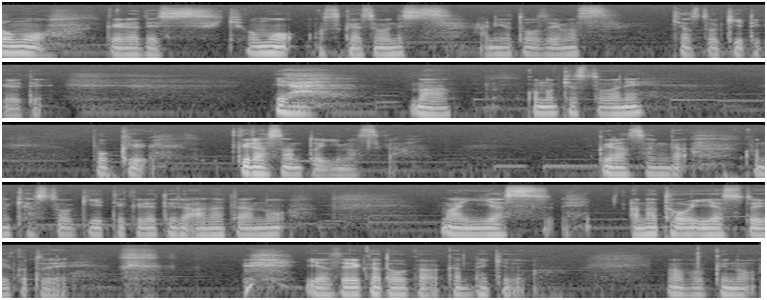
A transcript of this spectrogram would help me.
どうもグラです。今日もお疲れ様です。ありがとうございます。キャストを聞いてくれて。いやまあこのキャストはね僕グラさんと言いますがグラさんがこのキャストを聞いてくれてるあなたのまあ癒すあなたを癒すということで 癒せるかどうかわかんないけどまあ僕の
